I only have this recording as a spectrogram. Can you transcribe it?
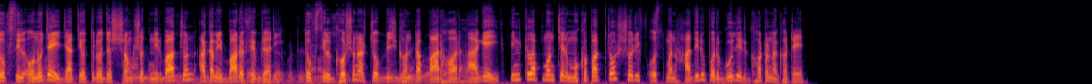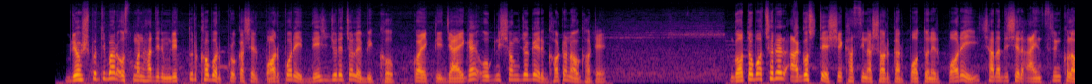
তফসিল অনুযায়ী জাতীয় ত্রয়োদশ সংসদ নির্বাচন আগামী বারো ফেব্রুয়ারি। তফসিল ঘোষণার চব্বিশ ঘণ্টা পার হওয়ার আগেই ইনকলাব মঞ্চের মুখপাত্র শরীফ ওসমান হাদির উপর গুলির ঘটনা ঘটে। বৃহস্পতিবার ওসমান হাদির মৃত্যুর খবর প্রকাশের পরপরই দেশ জুড়ে চলে বিক্ষোভ। কয়েকটি জায়গায় অগ্নিসংযোগের ঘটনাও ঘটে। গত বছরের আগস্টে শেখ হাসিনা সরকার পতনের পরেই সারা দেশের আইন শৃঙ্খলা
